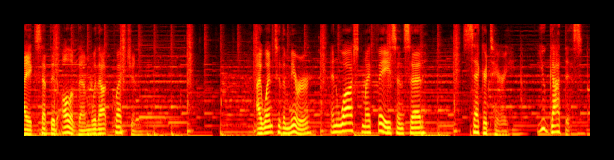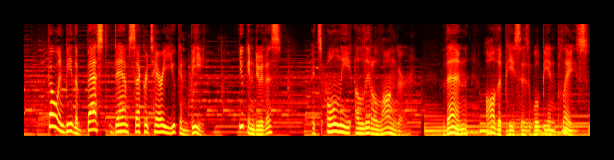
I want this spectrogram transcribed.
I accepted all of them without question. I went to the mirror and washed my face and said, Secretary, you got this. Go and be the best damn secretary you can be. You can do this. It's only a little longer. Then all the pieces will be in place.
